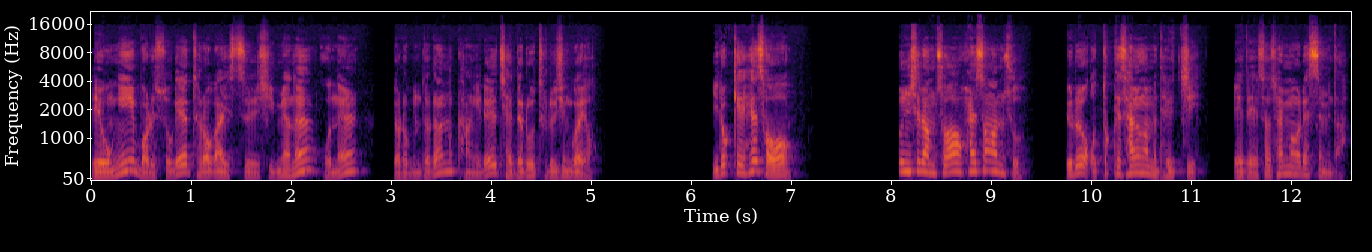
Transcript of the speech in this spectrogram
내용이 머릿속에 들어가 있으시면은 오늘 여러분들은 강의를 제대로 들으신 거예요. 이렇게 해서 손실함수와 활성함수들을 어떻게 사용하면 될지에 대해서 설명을 했습니다.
